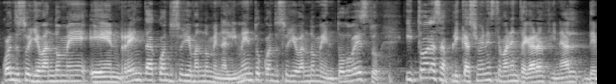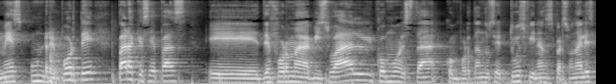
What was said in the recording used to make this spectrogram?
Cuánto estoy llevándome en renta, cuánto estoy llevándome en alimento, cuánto estoy llevándome en todo esto. Y todas las aplicaciones te van a entregar al final de mes un reporte para que sepas eh, de forma visual, cómo está comportándose tus finanzas personales.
